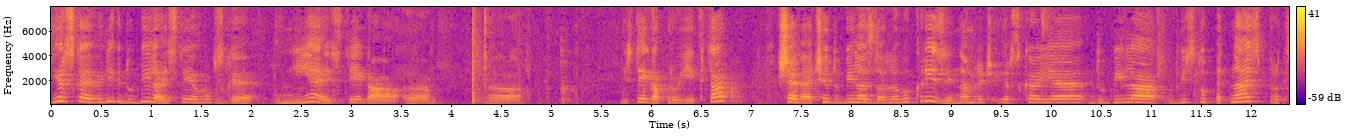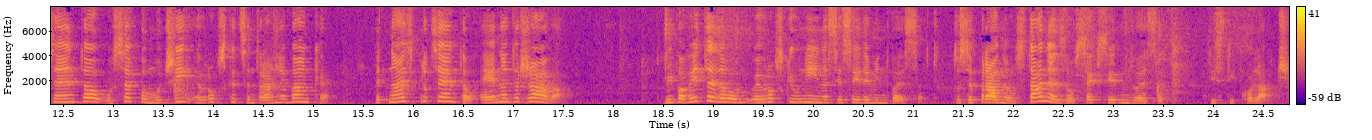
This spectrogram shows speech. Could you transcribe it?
Irska je veliko dobila iz te Evropske unije, iz tega uh, iz tega projekta. Še več je dobila zdaj v krizi. Namreč Irska je dobila v bistvu 15% vse pomoči Evropske centralne banke. 15%, ena država. Vi pa veste, da v Evropski uniji nas je 27. To se pravi, ne ostane za vseh 27 tisti kolač.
